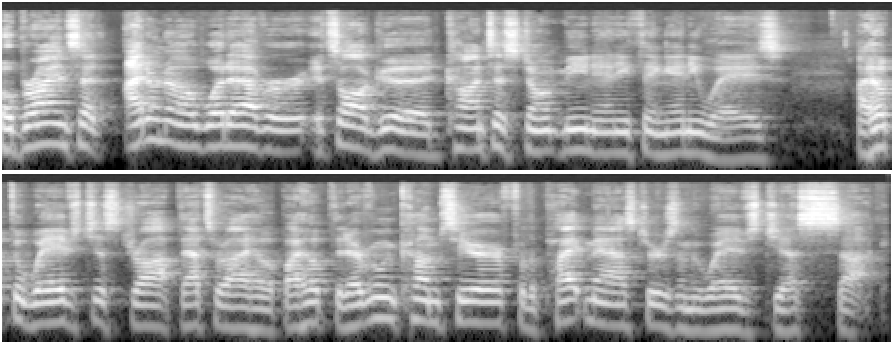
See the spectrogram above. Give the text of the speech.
O'Brien said, I don't know, whatever, it's all good. Contests don't mean anything, anyways. I hope the waves just drop. That's what I hope. I hope that everyone comes here for the Pipe Masters and the waves just suck.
